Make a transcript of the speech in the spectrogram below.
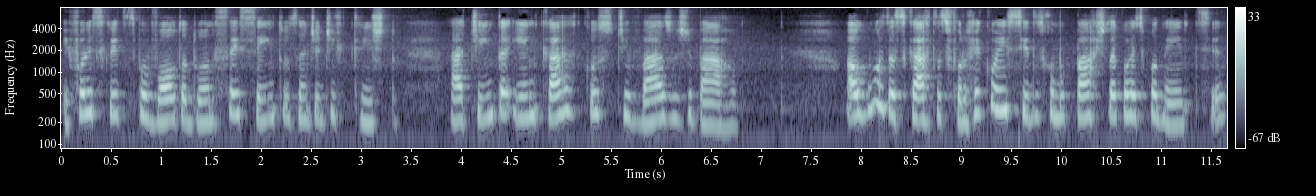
e foram escritas por volta do ano 600 a.C., à tinta e em cascos de vasos de barro. Algumas das cartas foram reconhecidas como parte da correspondência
